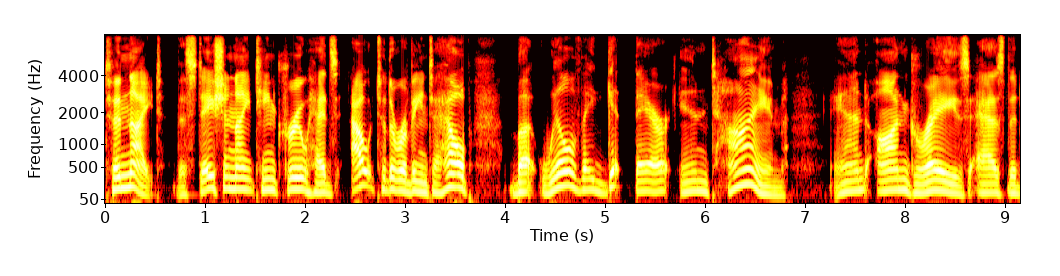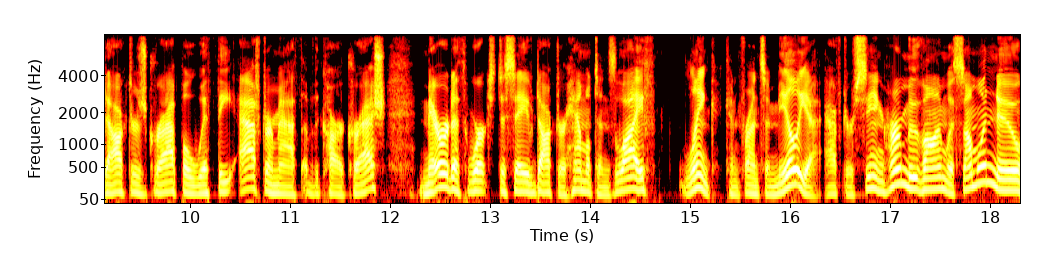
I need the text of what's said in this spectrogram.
Tonight, the Station 19 crew heads out to the ravine to help, but will they get there in time? And on Grey's as the doctors grapple with the aftermath of the car crash, Meredith works to save Dr. Hamilton's life. Link confronts Amelia after seeing her move on with someone new,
